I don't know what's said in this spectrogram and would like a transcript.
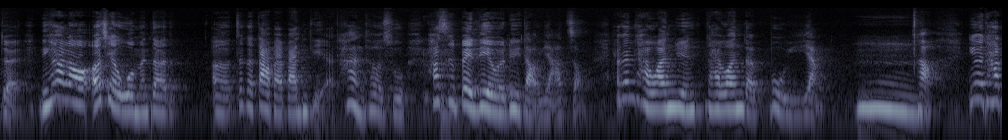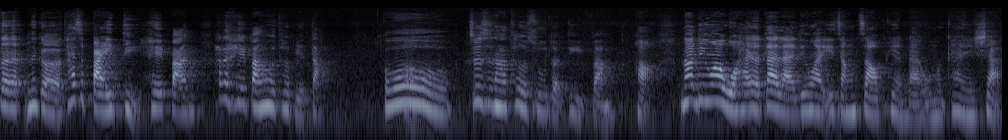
对，你看哦，而且我们的呃这个大白斑蝶，它很特殊，它是被列为绿岛亚种，它跟台湾原台湾的不一样。嗯，好，因为它的那个它是白底黑斑，它的黑斑会特别大。哦，这是它特殊的地方。好，那另外我还有带来另外一张照片来，我们看一下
